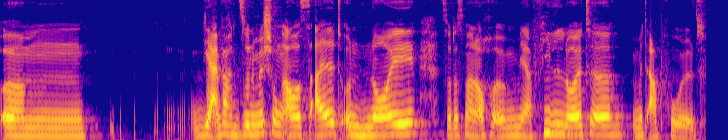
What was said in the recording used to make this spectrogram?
Ähm, ja, einfach so eine Mischung aus alt und neu, sodass man auch ähm, ja, viele Leute mit abholt.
